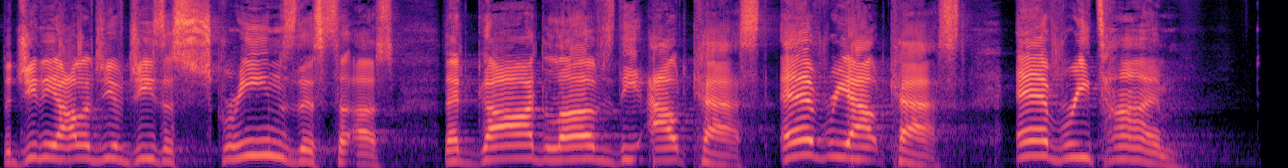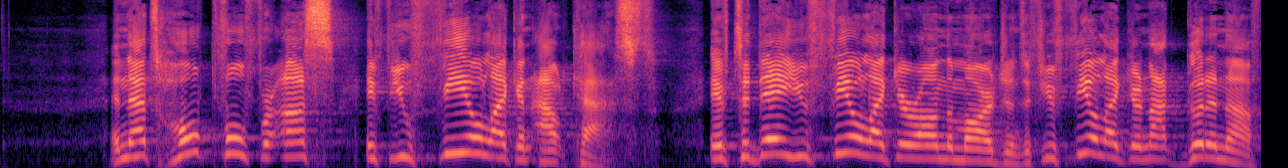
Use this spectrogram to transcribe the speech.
The genealogy of Jesus screams this to us that God loves the outcast, every outcast, every time. And that's hopeful for us if you feel like an outcast If today you feel like you're on the margins, if you feel like you're not good enough,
